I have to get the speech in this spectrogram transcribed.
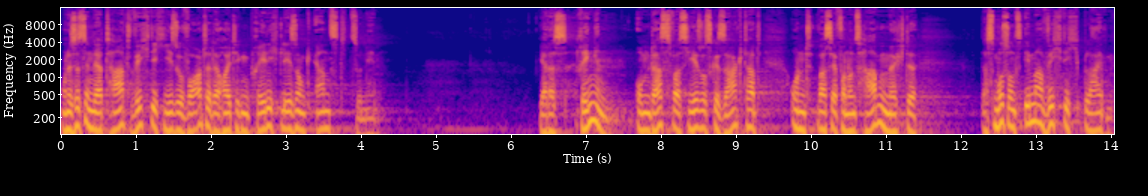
Und es ist in der Tat wichtig, Jesu Worte der heutigen Predigtlesung ernst zu nehmen. Ja, das Ringen um das, was Jesus gesagt hat und was er von uns haben möchte, das muss uns immer wichtig bleiben,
